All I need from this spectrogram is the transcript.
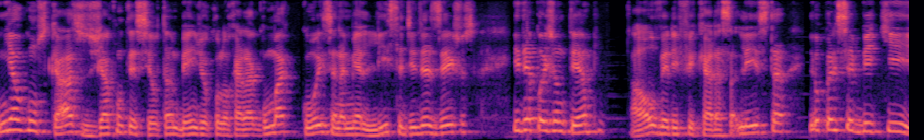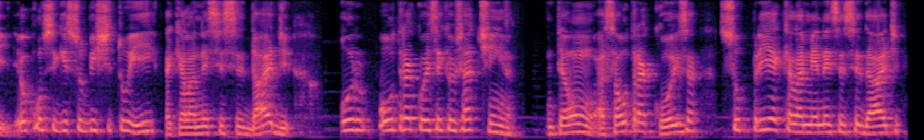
Em alguns casos já aconteceu também de eu colocar alguma coisa na minha lista de desejos e depois de um tempo, ao verificar essa lista, eu percebi que eu consegui substituir aquela necessidade por outra coisa que eu já tinha. Então, essa outra coisa supria aquela minha necessidade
